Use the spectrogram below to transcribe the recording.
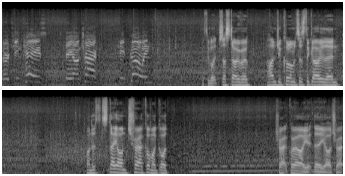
13 Ks, stay on track, keep going. We've got just over 100 kilometers to go then. Come on, let's stay on track. Oh my god. Track, where are you? There you are, track.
